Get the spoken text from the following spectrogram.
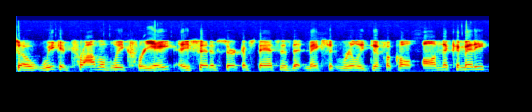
So we could probably create a set of circumstances that makes it really difficult on the committee.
